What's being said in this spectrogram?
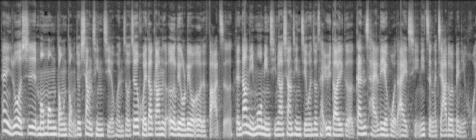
但你如果是懵懵懂懂就相亲结婚之后，就回到刚刚那个二六六二的法则，等到你莫名其妙相亲结婚之后，才遇到一个干柴烈火的爱情，你整个家都会被你毁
